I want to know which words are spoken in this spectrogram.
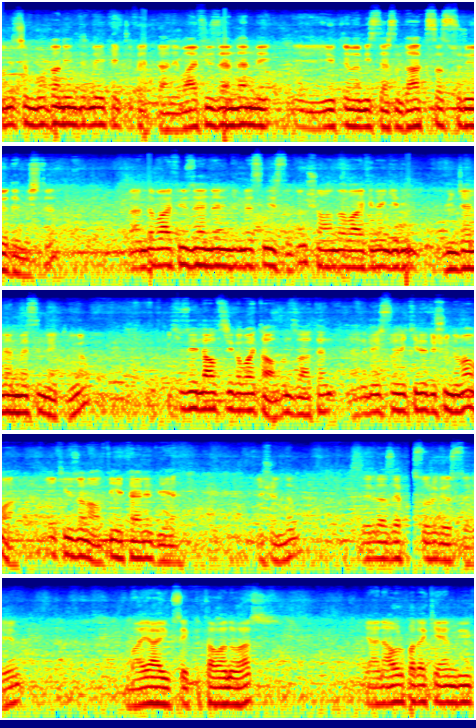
Onun için buradan indirmeyi teklif etti. Hani Wi-Fi üzerinden mi e, yüklememi istersin? Daha kısa sürüyor demişti. Ben de Wi-Fi üzerinden indirmesini istedim. Şu anda Wi-Fi'den geri güncellenmesini bekliyor. 256 GB aldım zaten. Yani 512 de düşündüm ama 216 yeterli diye düşündüm. Size biraz soru göstereyim. Bayağı yüksek bir tavanı var. Yani Avrupa'daki en büyük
